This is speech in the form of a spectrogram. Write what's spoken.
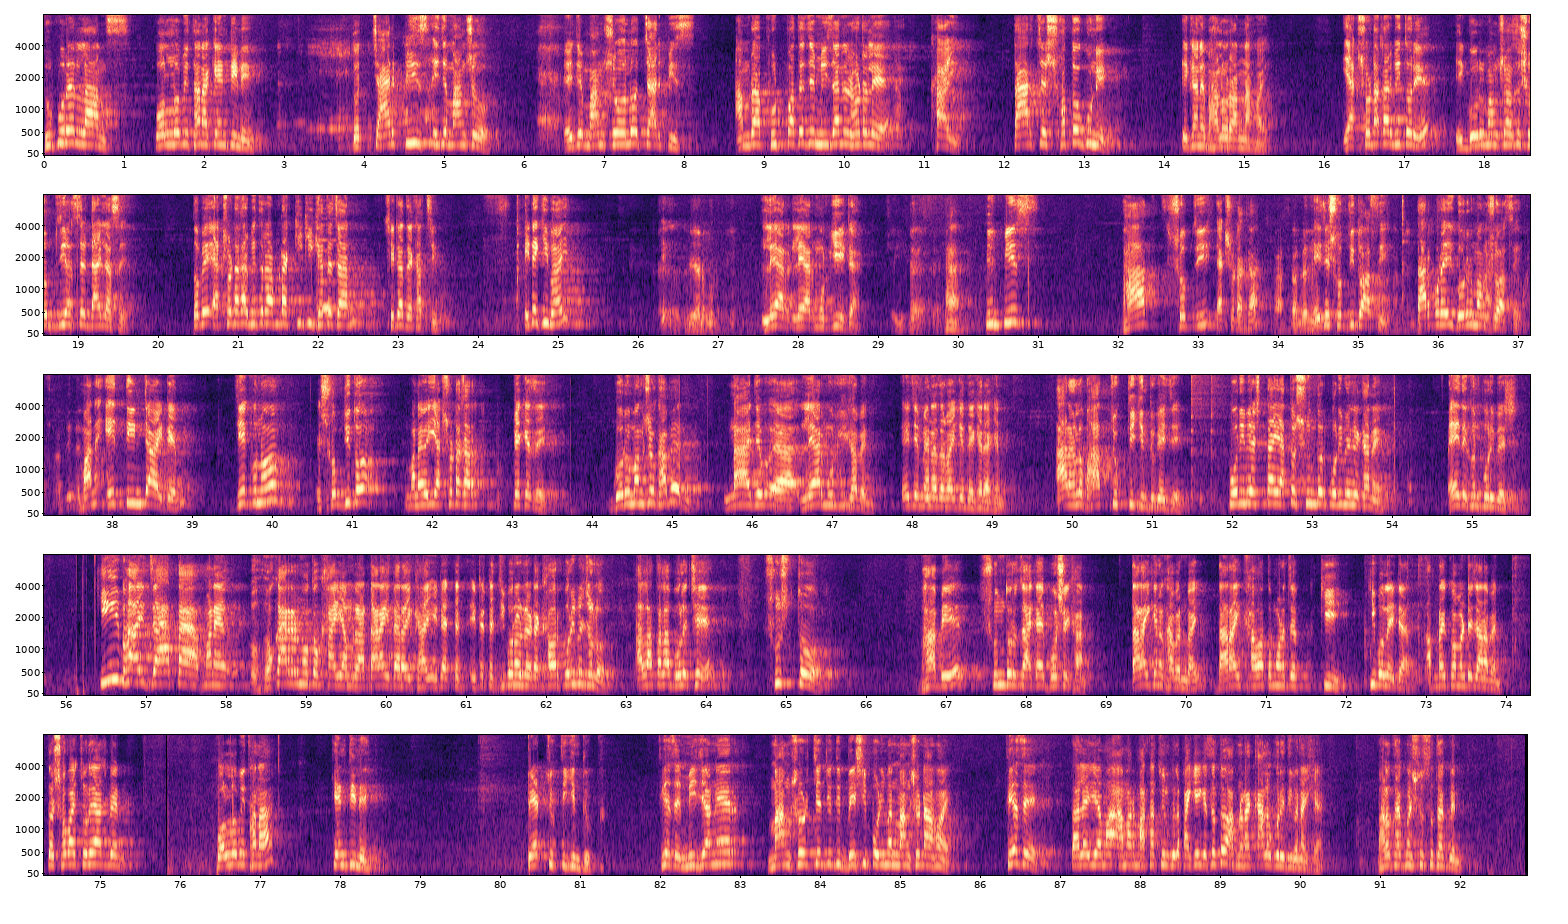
দুপুরের লাঞ্চ পল্লবী থানা ক্যান্টিনে তো চার পিস এই যে মাংস এই যে মাংস হলো চার পিস আমরা ফুটপাতে যে মিজানের হোটেলে খাই তার চেয়ে শত গুণে এখানে ভালো রান্না হয়। একশো টাকার ভিতরে এই গরুর মাংস আছে সবজি আছে ডাইল আছে। তবে একশো টাকার ভিতরে আপনারা কি কি খেতে চান সেটা দেখাচ্ছি। এটা কি ভাই? লেয়ার লেয়ার মুরগি এটা। হ্যাঁ তিন পিস ভাত, সবজি একশো টাকা। এই যে সবজি তো আছে তারপরে এই গরুর মাংস আছে। মানে এই তিনটা আইটেম যে কোনো সবজি তো মানে ওই একশো টাকার প্যাকেজে গরু মাংস খাবেন, না যে লেয়ার মুরগি খাবেন, এই যে ম্যানেজার ভাইকে দেখে রাখেন। আর হলো ভাত চুক্তি কিন্তু এই যে। পরিবেশটাই এত সুন্দর পরিবেশ এখানে। এই দেখুন পরিবেশ। কি ভাই যা তা মানে হকারের মতো খাই আমরা, দাঁড়াই দাঁড়াই খাই, এটা একটা এটা একটা জীবন হলো, এটা খাওয়ার পরিবেশ হলো। আল্লাহ তালা বলেছে সুস্থ ভাবে সুন্দর জায়গায় বসে খান। দাঁড়াই কেন খাবেন ভাই? দাঁড়াই খাওয়া তো মনে হচ্ছে কি কি বলে এটা? আপনারা কমেন্টে জানাবেন। তো সবাই চলে আসবেন পল্লবী থানা ক্যান্টিনে। পেট চুক্তি কিন্তু। ঠিক আছে, মিজানের মাংসর চেয়ে যদি বেশি পরিমাণ মাংস না হয় ঠিক আছে? তাহলে আমার মাথার চুলগুলো পাকিয়ে গেছে তো, আপনারা কালো করে দিবেন আইসা। ভালো থাকবেন, সুস্থ থাকবেন।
